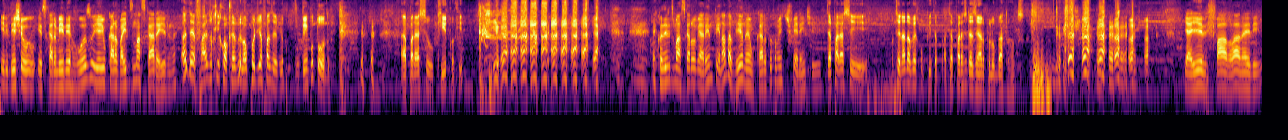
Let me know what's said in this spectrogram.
ele deixa o- esse cara meio nervoso e aí o cara vai e desmascara ele, né? Mas é, faz o que qualquer vilão podia fazer, viu? O tempo todo. Aí aparece o Kiko aqui. É, quando ele desmascara o Homem-Aranha não tem nada a ver, né? Um cara totalmente diferente. Até parece. Não tem nada a ver com o Peter, até parece desenhado pelo Beto Ramos. E aí ele fala lá, né? Ele,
